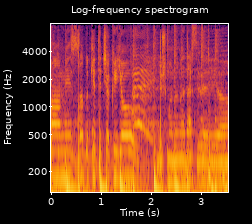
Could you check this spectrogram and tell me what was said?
Ramiz Zaduket'i çakıyor. Düşmanına dersi veriyor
